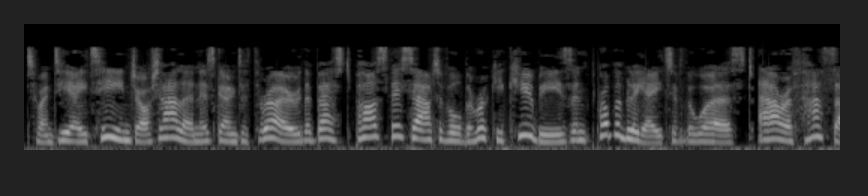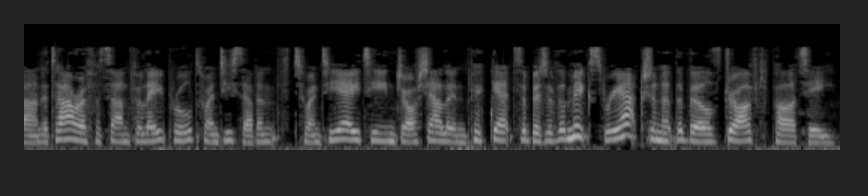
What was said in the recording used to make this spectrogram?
2018 Josh Allen is going to throw the best pass this out of all the rookie QBs and probably eight of the worst. Arif Hassan at Arif Hassan for April 27, 2018 Josh Allen pick gets a bit of a mixed reaction at the Bills draft party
